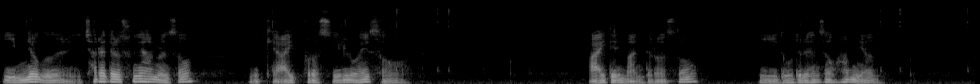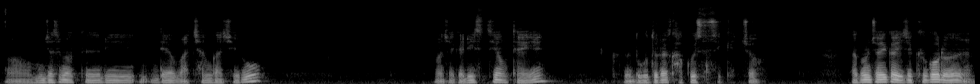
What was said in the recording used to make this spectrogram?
이 입력을 차례대로 순회하면서 이렇게 i 플러스 1로 해서 아이디를 만들어서 이 노드를 생성하면 어, 문제 설명들인데와 마찬가지로 어, 저희가 리스트 형태의 그 노드를 갖고 있을 수 있겠죠. 자, 그럼 저희가 이제 그거를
